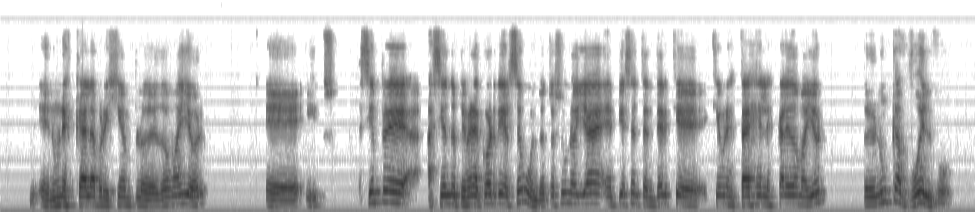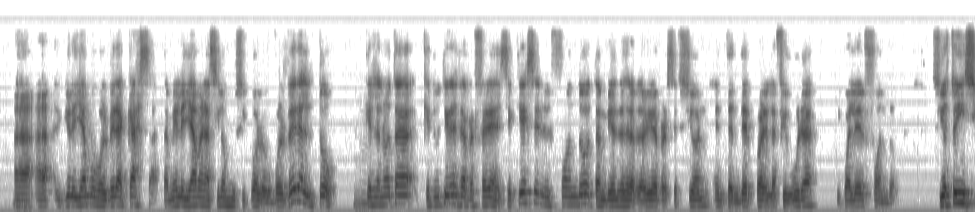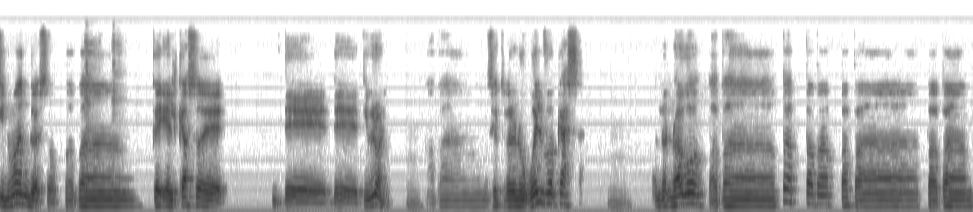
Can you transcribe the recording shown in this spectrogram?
en una escala, por ejemplo, de Do mayor, eh, y siempre haciendo el primer acorde y el segundo. Entonces uno ya empieza a entender que, que uno está en la escala de Do mayor, pero nunca vuelvo. A, yo le llamo volver a casa, también le llaman así los musicólogos, volver al do, que es la nota que tú tienes de referencia, que es en el fondo también desde la teoría de percepción entender cuál es la figura y cuál es el fondo. Si yo estoy insinuando eso, el caso de, de, de Tiburón, mm. pero no vuelvo a casa. Mm. No, hago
